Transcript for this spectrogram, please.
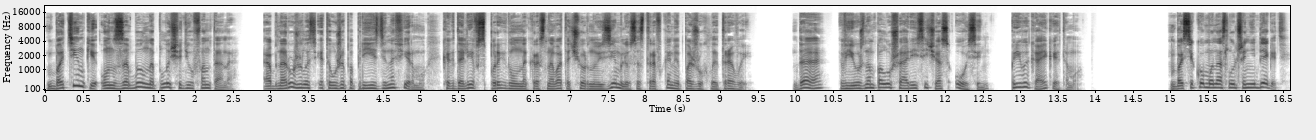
Ботинки он забыл на площади у фонтана. Обнаружилось это уже по приезде на ферму, когда лев спрыгнул на красновато-черную землю с островками пожухлой травы. Да, в южном полушарии сейчас осень. Привыкай к этому. Босиком у нас лучше не бегать.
